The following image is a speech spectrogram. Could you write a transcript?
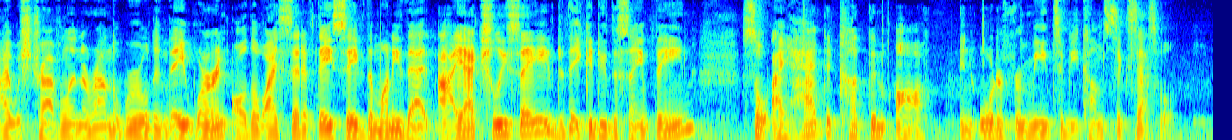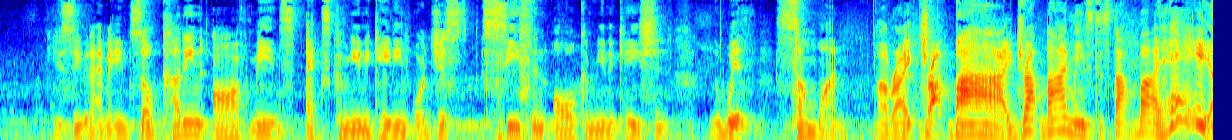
I was traveling around the world and they weren't. Although I said if they saved the money that I actually saved, they could do the same thing. So I had to cut them off in order for me to become successful. You see what I mean? So cutting off means excommunicating or just ceasing all communication with someone. All right? Drop by. Drop by means to stop by. Hey,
